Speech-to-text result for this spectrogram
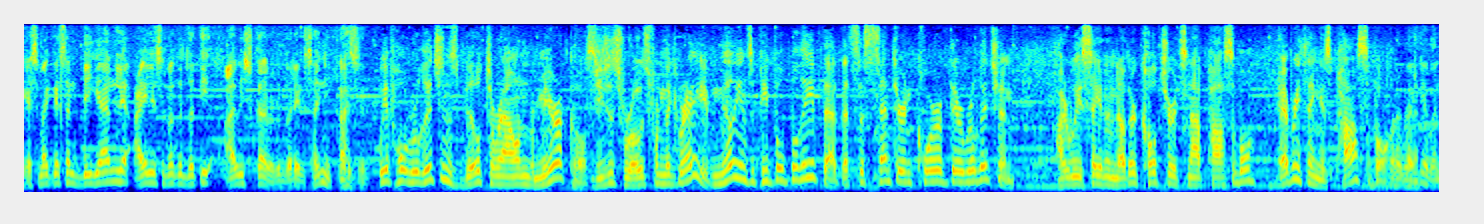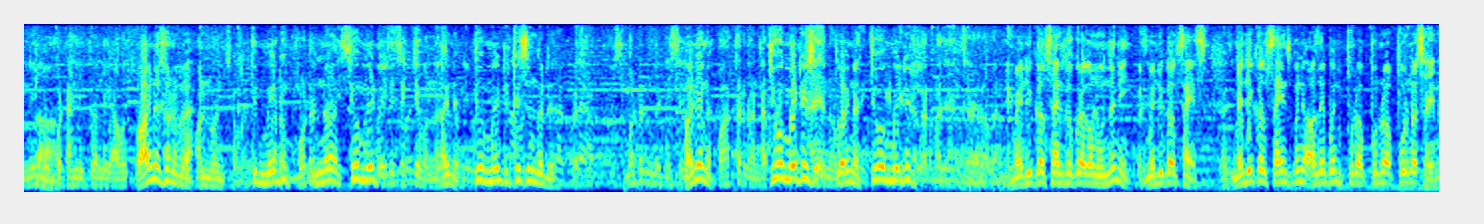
यसमा के छन् विज्ञानले अहिलेसम्मको जति आविष्कारहरू गरेको छ नि We have whole religions built around miracles. Jesus rose from the grave. Millions of people believe that. That's the center and core of their religion. How do we say in another culture it's not possible? Everything is possible. होइन सुन्नु कुरा त्यो मेडि त्यो होइन त्यो मेडिटेसन गरेर होइन त्यो मेडिटेसन होइन त्यो मेडि मेडिकल साइन्सको कुरा गर्नुहुन्छ नि मेडिकल साइन्स मेडिकल साइन्स पनि अझै पनि पूर्ण पूर्ण छैन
